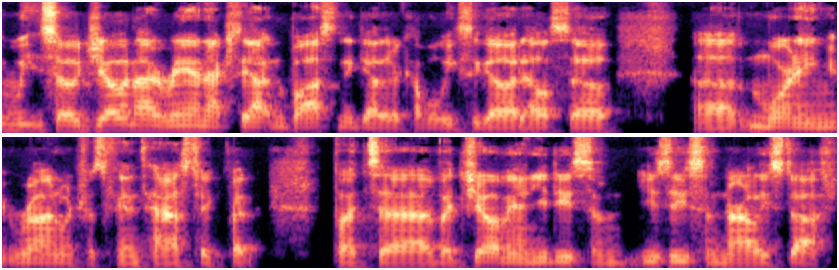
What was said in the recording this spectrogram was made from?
we so Joe and I ran actually out in Boston together a couple weeks ago at ELSO uh, morning run, which was fantastic. But but uh, but Joe, man, you do some you do some gnarly stuff.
